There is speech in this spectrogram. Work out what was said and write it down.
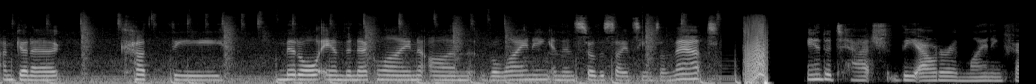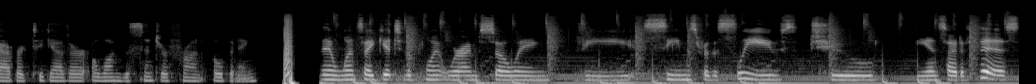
I'm gonna cut the middle and the neckline on the lining and then sew the side seams on that. And attach the outer and lining fabric together along the center front opening. Then once I get to the point where I'm sewing the seams for the sleeves to the inside of this,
